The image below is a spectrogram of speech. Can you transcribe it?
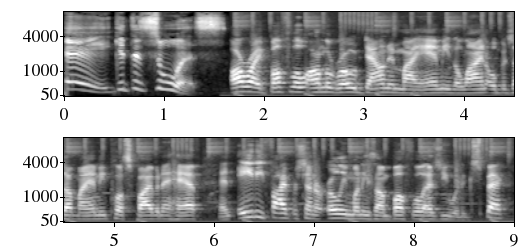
Hey, get the Sauce. All right, Buffalo on the road down in Miami. The line opens up Miami plus five and a half, and 85% of early money's on Buffalo, as you would expect.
